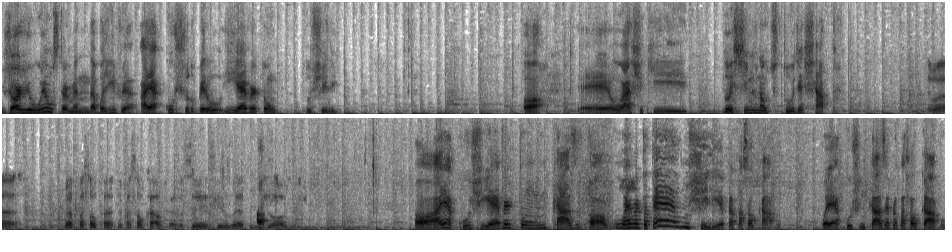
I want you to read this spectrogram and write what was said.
Jorge Wilstermann, da Bolívia. Ayacucho, do Peru. E Everton, do Chile. Ó, é, eu acho que dois times na altitude é chato. Vai passar o carro, vai passar o carro, cara. Você fez o reto dos jogos. Ó, Ayacucho e Everton em casa. Ó, o Everton até no Chile é para passar o carro. O Ayacucho em casa é para passar o carro.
